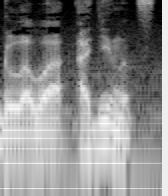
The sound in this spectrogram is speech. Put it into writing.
Глава 11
